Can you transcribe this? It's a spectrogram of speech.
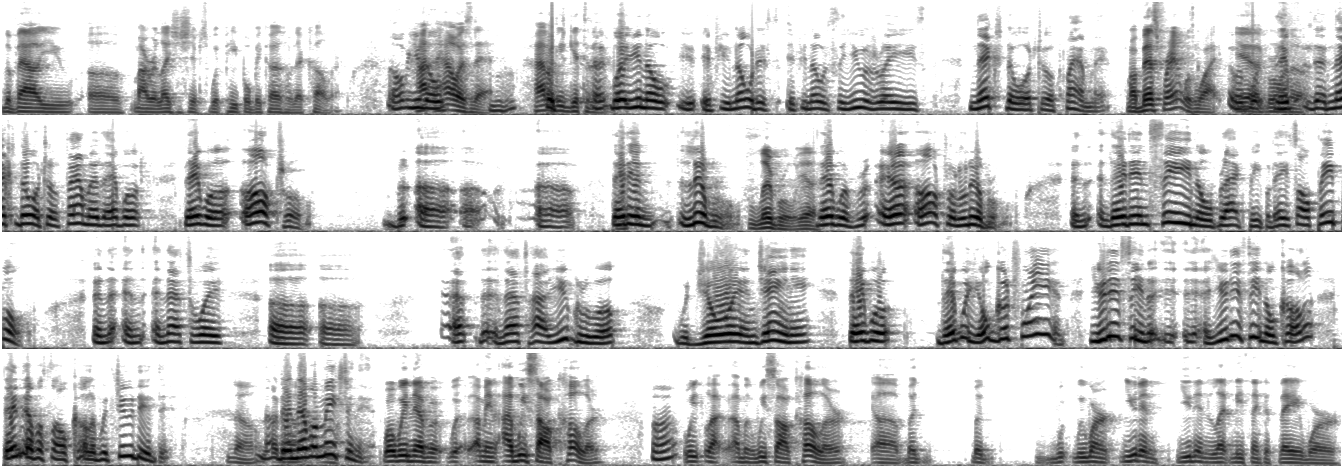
the value of my relationships with people because of their color. Oh, you How- know, how is that? How do we get to Uh, that? well, you know, if you notice, if you notice, see, you was raised next door to a family. My best friend was white. Yeah, They- they're next door to a family that were they were ultra. Uh, uh, uh, they didn't liberals. Liberal, yeah. They were uh, ultra liberal, and, and they didn't see no black people. They saw people, and and and that's the way. Uh, uh, and that's how you grew up with Joy and Janie. They were they were your good friend. You didn't see no, you didn't see no color. They never saw color with you, did they? no, No, they never mentioned it. Well, we never. I mean, I, we saw color. Uh-huh. We like. I mean, we saw color, uh, but but we, we weren't. You didn't. You didn't let me think that they were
